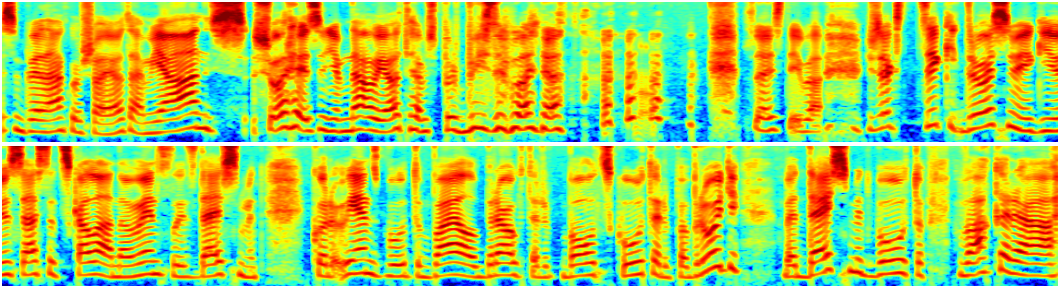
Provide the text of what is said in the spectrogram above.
esmu pie nākošā jautājuma. Jānis, šoreiz viņam nav jautājums par bizaļā. Nav. Saistībā. Viņš raksta, cik drosmīgi jūs esat skalā no 1 līdz 10, kur viens būtu bail braukt ar boltu skūteru pa bruģi, bet 10 būtu vakarā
